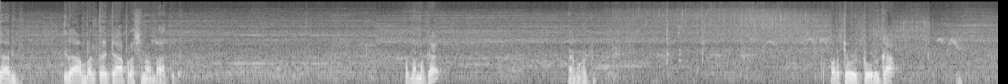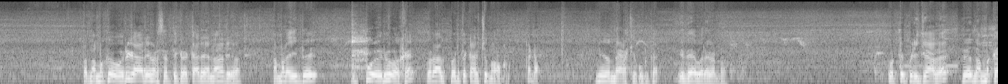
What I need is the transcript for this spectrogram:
തെറിക്കും ഇതാകുമ്പോഴത്തേക്ക് ആ പ്രശ്നം ഉണ്ടാകത്തില്ല. അപ്പം നമുക്ക് അങ്ങോട്ട് കുറച്ചുകൂടി ഇട്ട് കൊടുക്കാം. അപ്പം നമുക്ക് ഒരു കാര്യം കൂടെ ശ്രദ്ധിക്കണം കാര്യം എന്നാ അറിയോ? നമ്മുടെ ഇത് ഉപ്പ് എരിവൊക്കെ ഒരല്പം എടുത്ത് കഴിച്ച് നോക്കണം. കേട്ടോ? ഇനി ഇതൊന്ന് ഇളക്കി കൊടുക്കുക. ഇതേപോലെ കണ്ടോ? ഒട്ടിപ്പിടിക്കാതെ ഇത് നമുക്ക്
